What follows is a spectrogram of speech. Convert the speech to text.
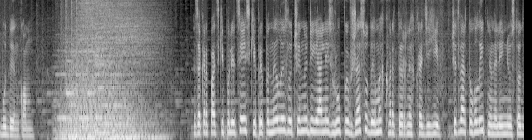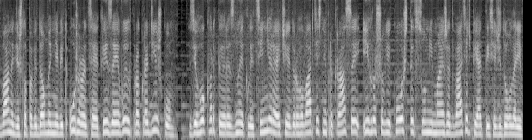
будинком. Закарпатські поліцейські припинили злочинну діяльність групи вже судимих квартирних крадіїв. 4 липня на лінію 102 надійшло повідомлення від Ужгородця, який заявив про крадіжку. З його квартири зникли цінні речі, дороговартісні прикраси і грошові кошти в сумі майже 25 тисяч доларів.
